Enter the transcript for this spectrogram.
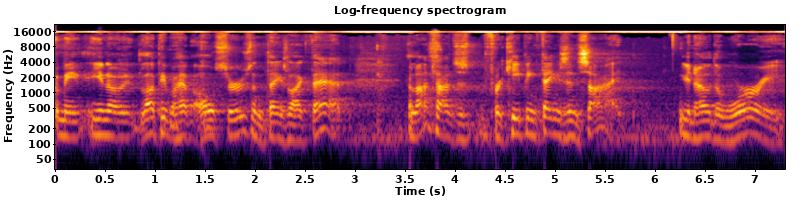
I mean, you know, a lot of people have ulcers and things like that. A lot of times it's for keeping things inside. You know, the worry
